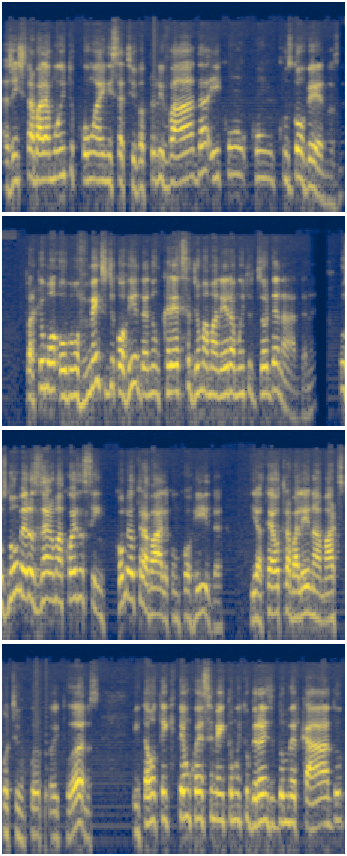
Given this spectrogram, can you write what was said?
a gente trabalha muito com a iniciativa privada e com, com, com os governos, né? para que o, o, movimento de corrida não cresça de uma maneira muito desordenada. Né? Os números eram uma coisa assim, como eu trabalho com corrida, e até eu trabalhei na marca esportiva por oito anos, então tem que ter um conhecimento muito grande do mercado,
